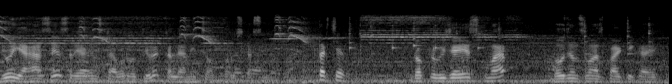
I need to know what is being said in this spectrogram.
जो यहाँ से सरियागंज टावर होते हुए कल्याणी चौक पर उसका समर्थन। डॉक्टर विजयेश कुमार बहुजन समाज पार्टी का एक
